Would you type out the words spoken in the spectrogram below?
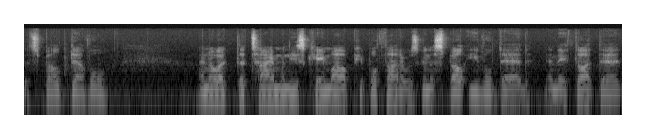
It spelled devil. I know at the time when these came out, people thought it was going to spell Evil Dead, and they thought that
